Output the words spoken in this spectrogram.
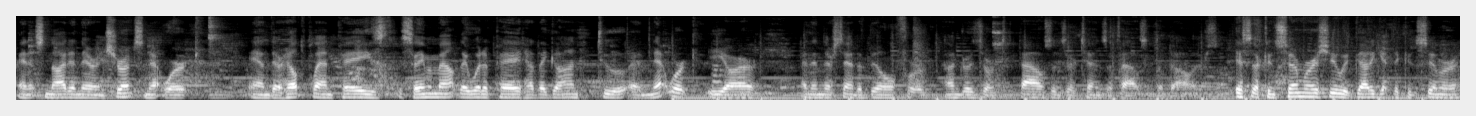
and it's not in their insurance network, and their health plan pays the same amount they would have paid had they gone to a network ER, and then they're sent a bill for hundreds or thousands or tens of thousands of dollars. It's a consumer issue. We've got to get the consumer,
